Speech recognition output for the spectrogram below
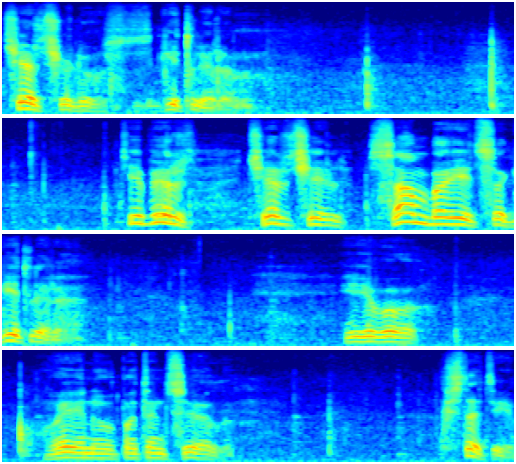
Черчиллю с Гитлером. Теперь Черчилль сам боится Гитлера и его военного потенциала. Кстати,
